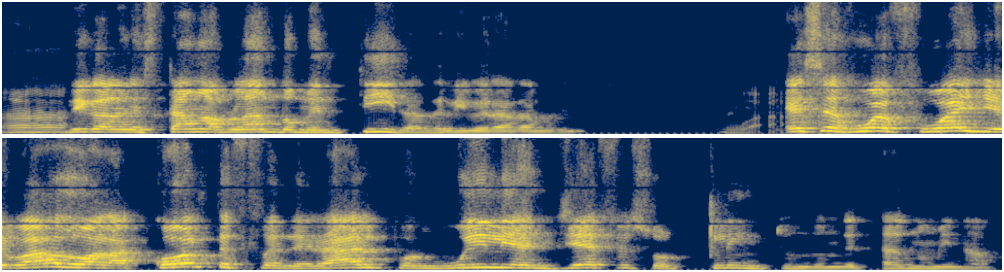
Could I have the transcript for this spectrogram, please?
Ajá. díganle, están hablando mentiras deliberadamente. Wow. Ese juez fue llevado a la Corte Federal por William Jefferson Clinton, donde está nominado.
